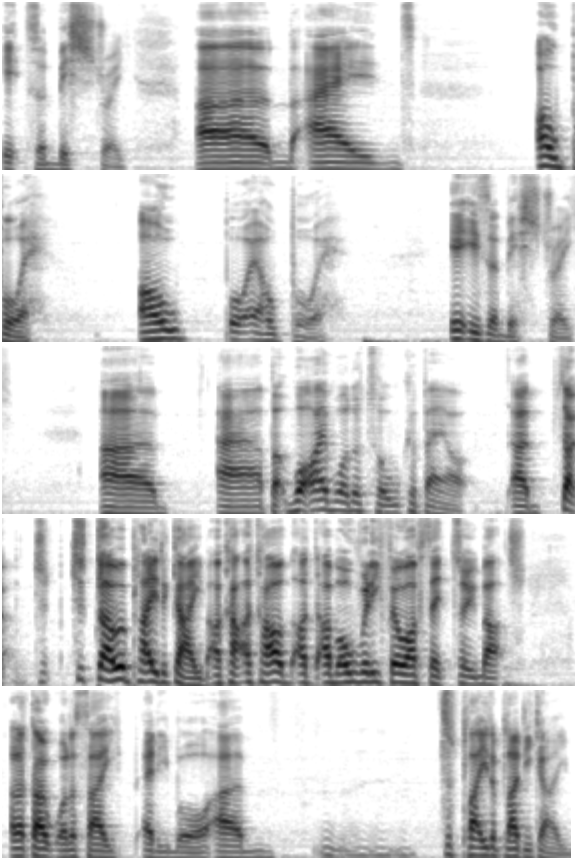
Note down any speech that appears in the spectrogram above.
it's a mystery. Um, and oh boy, oh boy, oh boy, it is a mystery. Um, uh, but what I want to talk about, um, so j- just go and play the game. I can't, I can't, I, I already feel I've said too much, and I don't want to say anymore. Um, just play the bloody game.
